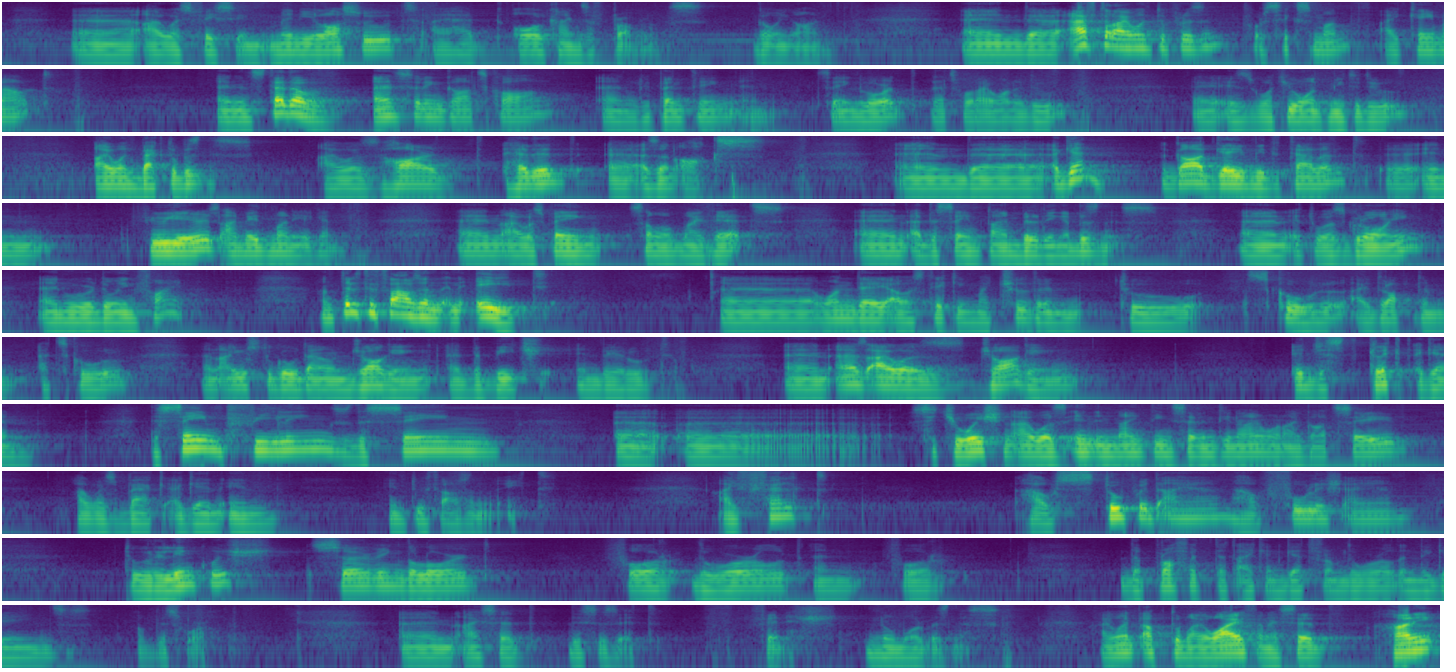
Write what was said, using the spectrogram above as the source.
Uh, I was facing many lawsuits. I had all kinds of problems going on. And uh, after I went to prison for six months, I came out. And instead of answering God's call and repenting and saying, Lord, that's what I want to do, is what you want me to do, I went back to business. I was hard headed uh, as an ox. And uh, again, God gave me the talent. Uh, in a few years, I made money again. And I was paying some of my debts and at the same time building a business. And it was growing and we were doing fine. Until 2008, uh, one day I was taking my children to school. I dropped them at school and I used to go down jogging at the beach in Beirut. And as I was jogging, it just clicked again. The same feelings, the same uh, uh, situation I was in in 1979 when I got saved, I was back again in, in 2008. I felt how stupid I am, how foolish I am to relinquish serving the Lord for the world and for the profit that I can get from the world and the gains of this world. And I said, This is it. Finish. No more business. I went up to my wife and I said, Honey,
